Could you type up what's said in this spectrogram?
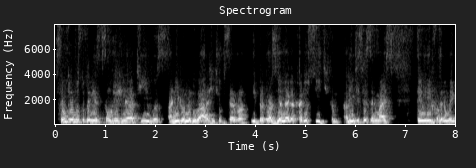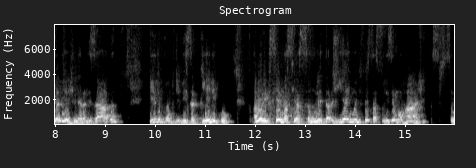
São trombostopenias que são regenerativas. A nível medular, a gente observa hiperplasia megacariocítica. Além disso, esses animais têm linfadenomegalia generalizada e, do ponto de vista clínico, anorexia, emaciação, letargia e manifestações hemorrágicas. Então,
